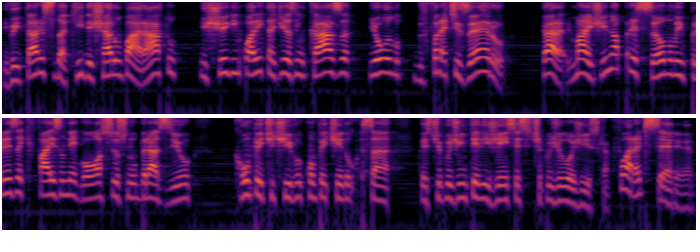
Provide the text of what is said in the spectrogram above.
Inventaram isso daqui, deixaram barato e chega em 40 dias em casa e eu no frete zero. Cara, imagina a pressão numa empresa que faz negócios no Brasil competitivo, competindo com essa com esse tipo de inteligência, esse tipo de logística. Fora de série, né?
